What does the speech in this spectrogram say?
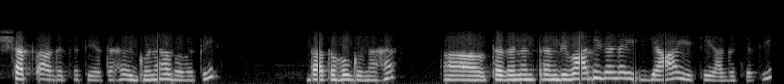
शप् आगच्छति अतः गुणः भवति धातोः गुणः। तदनन्तरं विवादिगणे या इति आगच्छति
